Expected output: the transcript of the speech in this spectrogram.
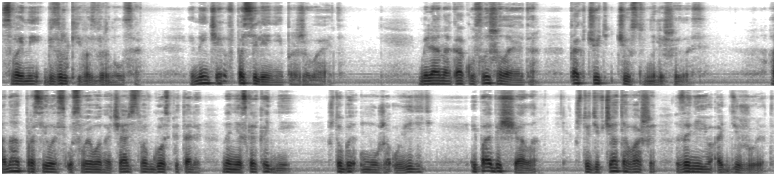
с войны без руки возвернулся и нынче в поселении проживает. Миляна, как услышала это, так чуть чувств не лишилась. Она отпросилась у своего начальства в госпитале на несколько дней, чтобы мужа увидеть, и пообещала, что девчата ваши за нее отдежурят.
